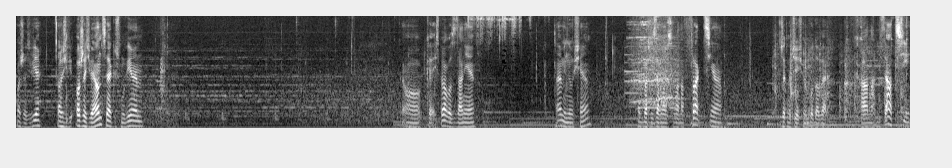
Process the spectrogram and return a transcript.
Orzeźwie, orzeźwi, orzeźwiające, jak już mówiłem. Okej, sprawozdanie. Na minusie. Najbardziej zaawansowana frakcja. Zakończyliśmy budowę kanalizacji.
